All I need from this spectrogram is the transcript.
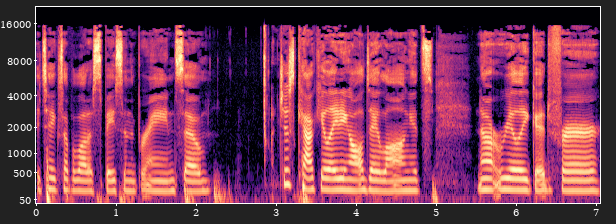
it takes up a lot of space in the brain. So just calculating all day long, it's not really good for,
